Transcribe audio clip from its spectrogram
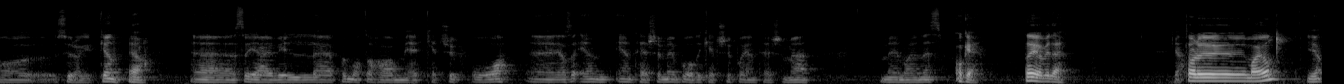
og suragurken. Ja. Eh, så jeg vil eh, på en måte ha mer ketsjup og eh, Altså en, en teskje med både ketsjup og en teskje med, med majones. OK, da gjør vi det. Ja. Tar du mayoen? Ja.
